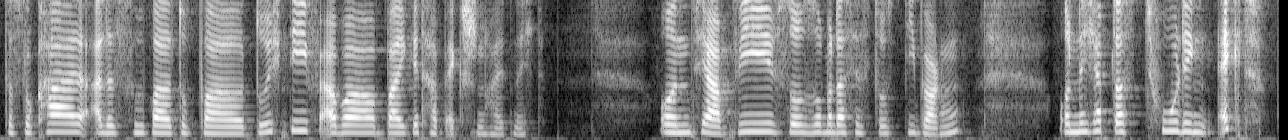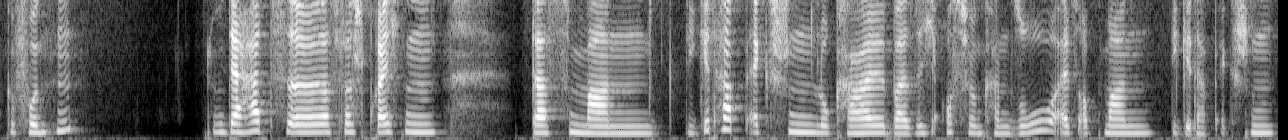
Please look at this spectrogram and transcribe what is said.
das lokal alles super duper durchlief, aber bei GitHub Action halt nicht. Und ja, wie so soll man das jetzt debuggen? Und ich habe das Tooling Act gefunden. Der hat äh, das Versprechen, dass man die GitHub-Action lokal bei sich ausführen kann, so als ob man die GitHub-Action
